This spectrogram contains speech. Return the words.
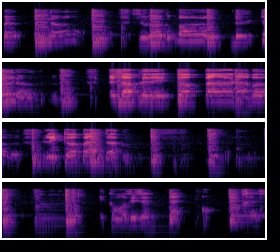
Peinard, sur gare des canards. Et s'appelait les copains d'abord, les copains d'abord. Et quand ils étaient en détresse,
